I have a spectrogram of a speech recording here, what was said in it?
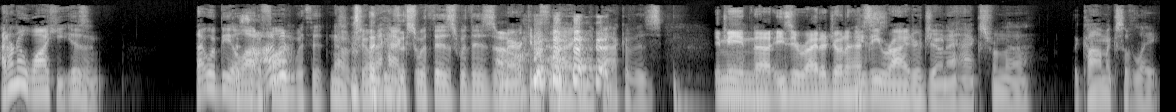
I don't know why he isn't. That would be a lot of fun with it. No, Jonah Hex with his with his Oh. American flag on the back of his You mean uh, Easy Rider Jonah Hex? Easy Rider Jonah Hex from the the comics of late.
